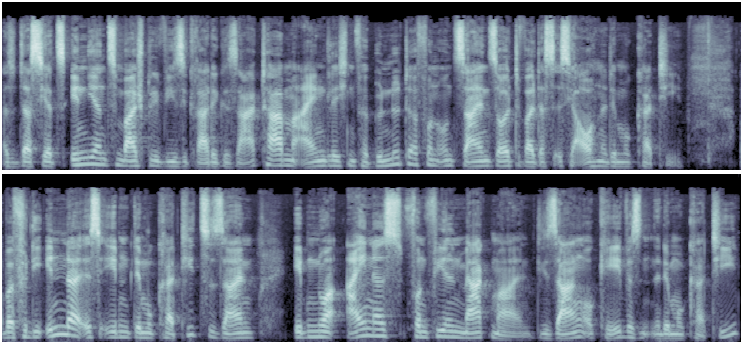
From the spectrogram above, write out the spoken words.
Also dass jetzt Indien zum Beispiel, wie Sie gerade gesagt haben, eigentlich ein Verbündeter von uns sein sollte, weil das ist ja auch eine Demokratie. Aber für die Inder ist eben Demokratie zu sein eben nur eines von vielen Merkmalen, die sagen, okay, wir sind eine Demokratie,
